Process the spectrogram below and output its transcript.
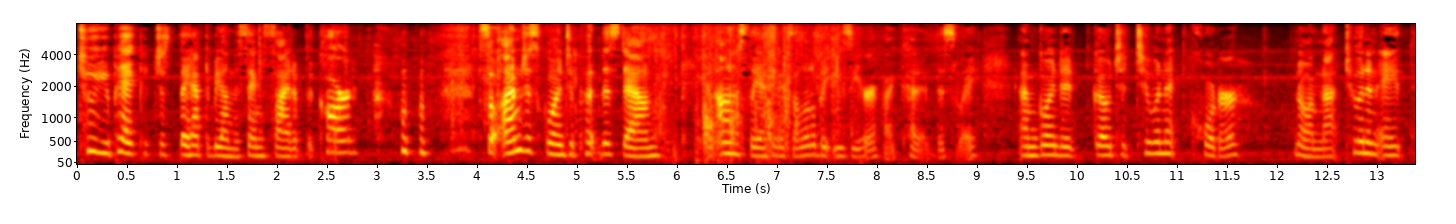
two you pick, just they have to be on the same side of the card. so I'm just going to put this down. And honestly, I think it's a little bit easier if I cut it this way. I'm going to go to two and a quarter. No, I'm not. Two and an eighth.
